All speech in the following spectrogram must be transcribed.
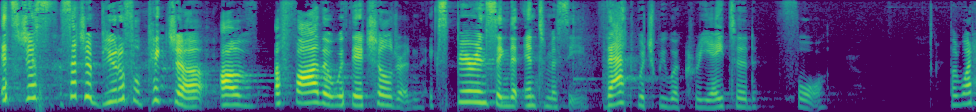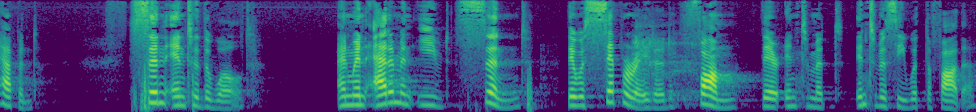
it's just such a beautiful picture of a father with their children, experiencing that intimacy, that which we were created for. But what happened? Sin entered the world. And when Adam and Eve sinned, they were separated from their intimate intimacy with the Father.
